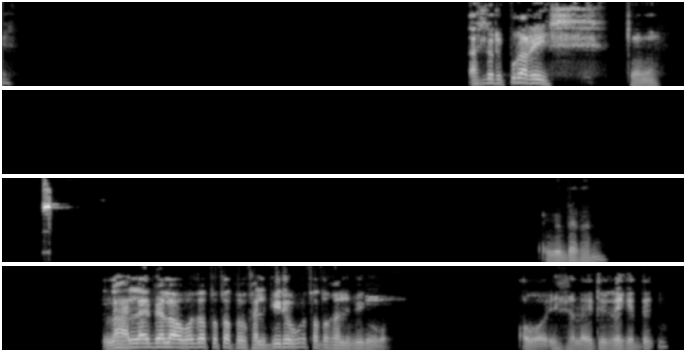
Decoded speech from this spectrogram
আসলে পুরা রিক্স ট্রেনে দেখেন। লাল লাহে বেলা হব যত তত খালি বেরোবো তত খালি বেরোবো ও ইনশাল্লাহ এটি রেখে দেখি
